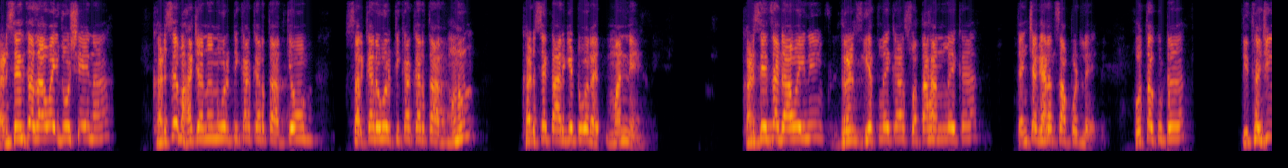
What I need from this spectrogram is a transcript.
खडसेंचा जावाई दोषी आहे ना? खडसे महाजनांवर टीका करतात किंवा सरकारवर टीका करतात म्हणून खडसे टार्गेटवर आहेत मान्य खडसेचा डावाईने ड्रग्ज घेतलंय का? स्वतः आणलंय का? त्यांच्या घरात सापडलंय. होतं कुठं? तिथं जी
